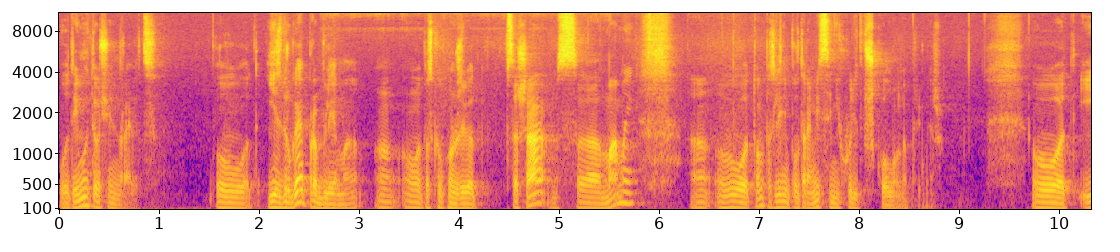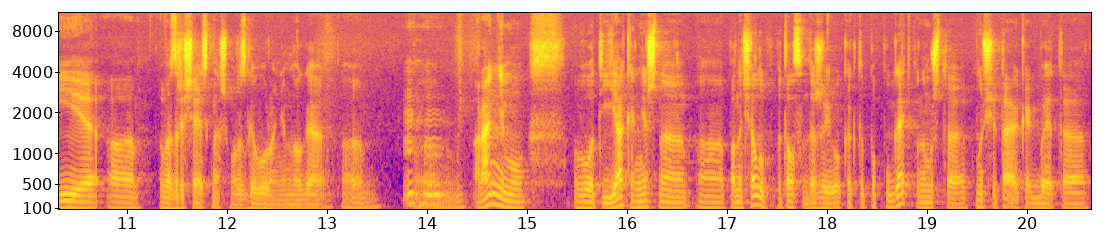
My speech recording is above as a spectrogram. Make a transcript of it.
Вот, ему это очень нравится. Вот. Есть другая проблема, вот, поскольку он живет в США с а, мамой, а, вот, он последние полтора месяца не ходит в школу, например. Вот. И возвращаясь к нашему разговору немного м, раннему, вот, я, конечно, поначалу попытался даже его как-то попугать, потому что, ну, считаю, как бы это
